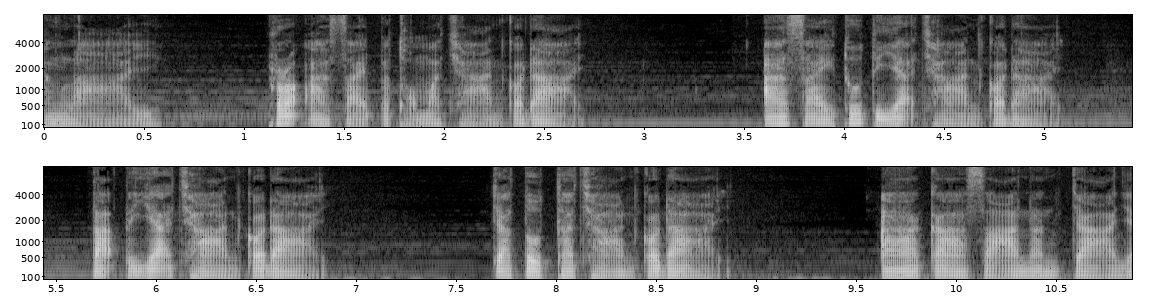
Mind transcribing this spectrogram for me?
ทั้งหลาย เพราะอาศัยปฐมฌานก็ได้ อาศัยทุติยฌานก็ได้ตติยฌานก็ได้ จตุทฌานก็ได้ อากาสานัญจาย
